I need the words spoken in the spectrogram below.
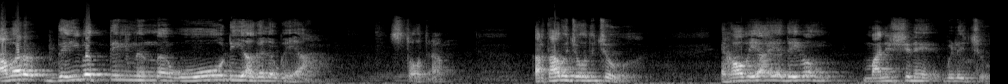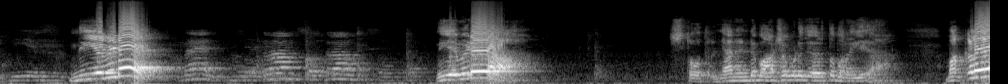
അവർ ദൈവത്തിൽ നിന്ന് ഓടി അകലുകയാ. സ്തോത്രം. കർത്താവ് ചോദിച്ചു യഹോവയായ ദൈവം മനുഷ്യനെ വിളിച്ചു. നീ എവിടെ? നീ എവിടെയാ? സ്തോത്രം. ഞാൻ എന്റെ ഭാഷ കൂടെ ചേർത്ത് പറയുക മക്കളെ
